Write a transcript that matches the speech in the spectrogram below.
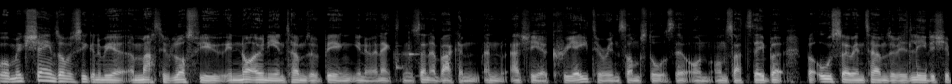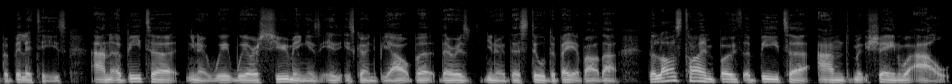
Well, McShane's obviously going to be a, a massive loss for you in not only in terms of being, you know, an excellent centre back and, and actually a creator in some sorts on, on Saturday, but but also in terms of his leadership abilities. And Obita, you know, we, we're assuming is, is is going to be out, but there is, you know, there's still debate about that. The last time both Obita and McShane were out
